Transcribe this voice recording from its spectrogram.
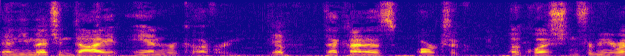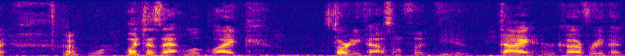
and you mentioned diet and recovery. Yep. That kind of sparks a, a question for me, right? Yep. What does that look like, thirty thousand foot view? Diet and recovery that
